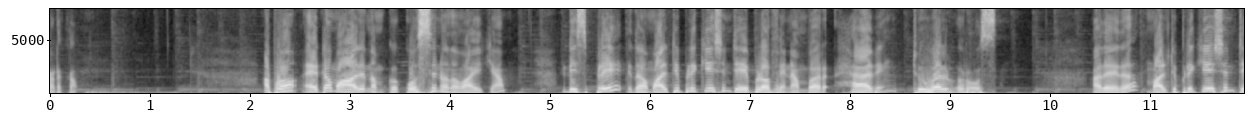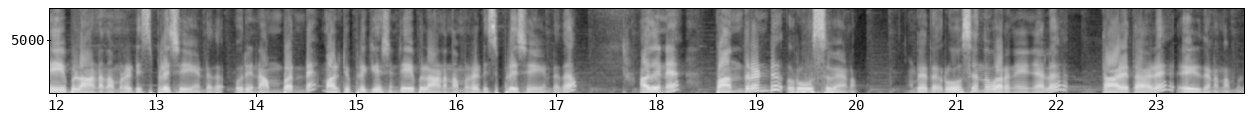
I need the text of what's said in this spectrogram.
കടക്കാം. അപ്പോൾ ഏറ്റവും ആദ്യം നമുക്ക് ക്വസ്റ്റ്യൻ ഒന്ന് വായിക്കാം. Display the multiplication table of a number having twelve rows അതായത് മൾട്ടിപ്ലിക്കേഷൻ ടേബിളാണ് നമ്മൾ ഡിസ്പ്ലേ ചെയ്യേണ്ടത്. ഒരു നമ്പറിന്റെ മൾട്ടിപ്ലിക്കേഷൻ ടേബിളാണ് നമ്മൾ ഡിസ്പ്ലേ ചെയ്യേണ്ടത്. അതിന് പന്ത്രണ്ട് റോസ് വേണം. അതായത് റോസ് എന്ന് പറഞ്ഞു കഴിഞ്ഞാൽ താഴെ താഴെ എഴുതണം നമ്മൾ.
